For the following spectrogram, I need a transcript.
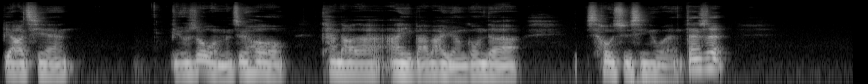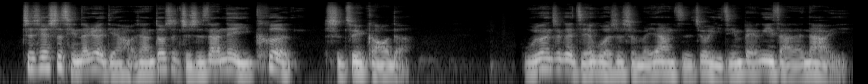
标签，比如说我们最后看到了阿里巴巴员工的后续新闻，但是这些事情的热点好像都是只是在那一刻是最高的，无论这个结果是什么样子，就已经被立在了那里。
